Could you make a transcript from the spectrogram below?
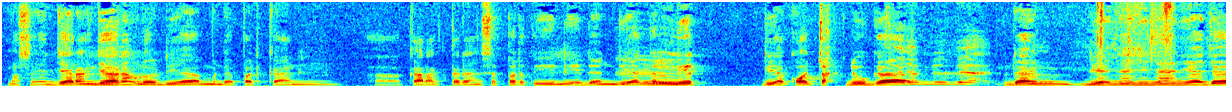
maksudnya jarang-jarang loh dia mendapatkan eh, karakter yang seperti ini dan dia ngelit, dia kocak juga. Kocak juga. Dan dia nyanyi-nyanyi aja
